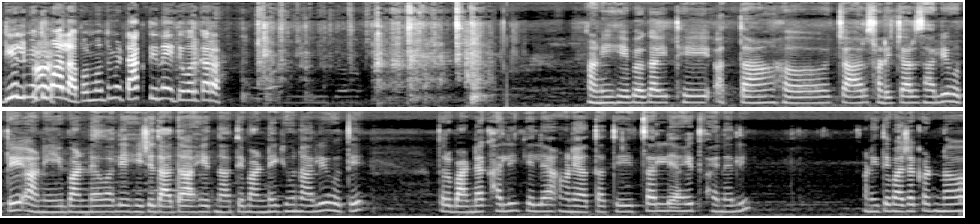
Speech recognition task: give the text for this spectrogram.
देईल मी तुम्हाला पण मग तुम्ही टाकते नाही ते वर करा. आणि हे बघा इथे आत्ता चार साडेचार झाले होते आणि बांड्यावाले हे जे दादा आहेत ना ते बांड्या घेऊन आले होते. तर बांड्या खाली केल्या आणि आता ते चालले आहेत फायनली आणि ते माझ्याकडनं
